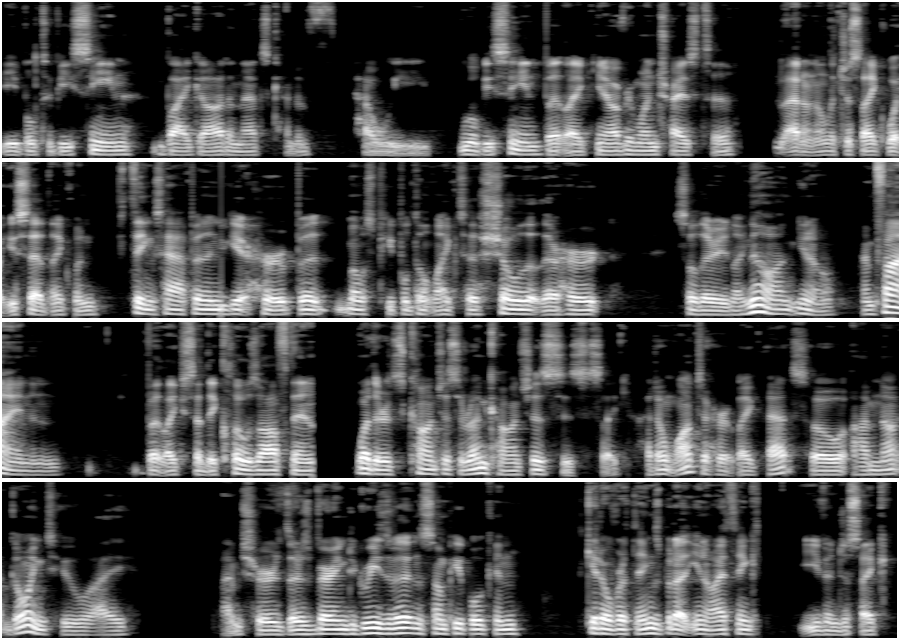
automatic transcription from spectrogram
able to be seen by God, and that's kind of how we will be seen. But like, you know, everyone tries to I don't know, just like what you said, like when things happen and you get hurt, but most people don't like to show that they're hurt. So they're like, no, I'm, you know, I'm fine. And, but like you said, they close off then, whether it's conscious or unconscious, it's just like, I don't want to hurt like that. So I'm not going to. I, I'm sure there's varying degrees of it and some people can get over things, but uh, you know, I think even just like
